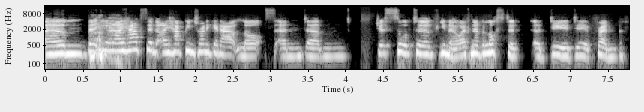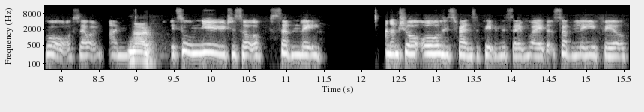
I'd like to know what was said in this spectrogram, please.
um, but yeah, I have said I have been trying to get out lots and um, just sort of you know I've never lost a, a dear dear friend before, so I'm, I'm no. It's all new to sort of suddenly, and I'm sure all his friends are feeling the same way. That suddenly you feel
